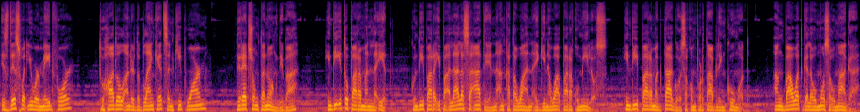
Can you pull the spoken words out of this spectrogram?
Is this what you were made for? To huddle under the blankets and keep warm? Diretsyong tanong, di ba? Hindi ito para manlait, kundi para ipaalala sa atin na ang katawan ay ginawa para kumilos, hindi para magtago sa komportableng kumot. Ang bawat galaw mo sa umaga,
